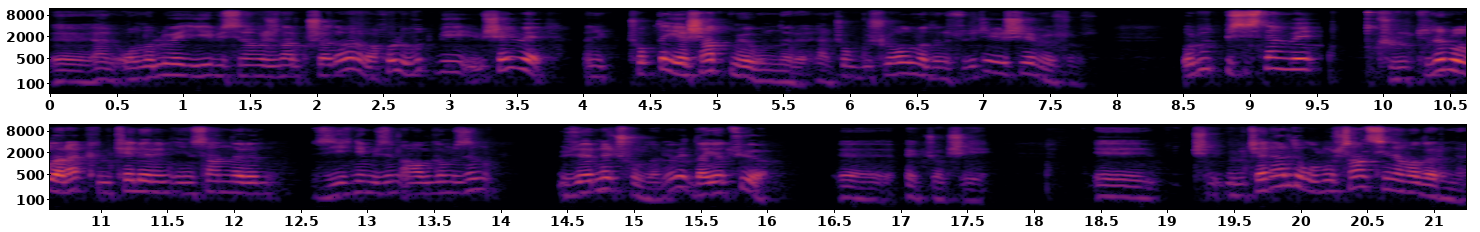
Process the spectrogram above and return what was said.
e, yani onurlu ve iyi bir sinemacılar kuşağı da var ama Hollywood bir şey ve hani çok da yaşatmıyor bunları. Yani çok güçlü olmadığınız sürece yaşayamıyorsunuz. Hollywood bir sistem ve kültürel olarak ülkelerin, insanların, zihnimizin, algımızın üzerine çullanıyor ve dayatıyor e, pek çok şeyi. E, şimdi ülkelerde ulusal sinemalarını,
